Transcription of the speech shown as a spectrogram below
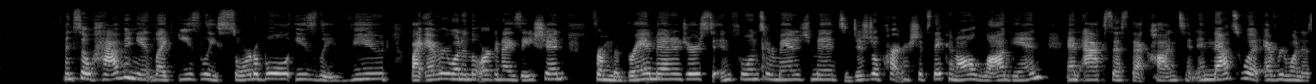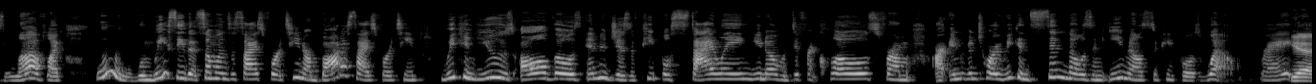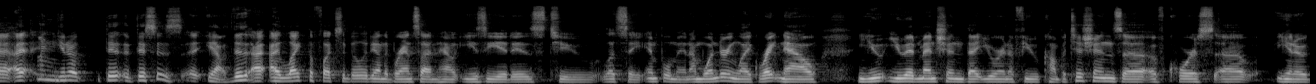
And so having it like easily sortable, easily viewed by everyone in the organization, from the brand managers to influencer management to digital partnerships, they can all log in and access that content. And that's what everyone has loved. Like, ooh, when we see that someone's a size 14 or bought a size 14, we can use all those images of people styling, you know, with different clothes from our inventory. We can send those in emails to people as well. Right? Yeah, I, and, you know, th- this is uh, yeah. This, I, I, like the flexibility on the brand side and how easy it is to let's say implement. I'm wondering, like right now, you you had mentioned that you were in a few competitions. Uh, of course, uh, you know,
